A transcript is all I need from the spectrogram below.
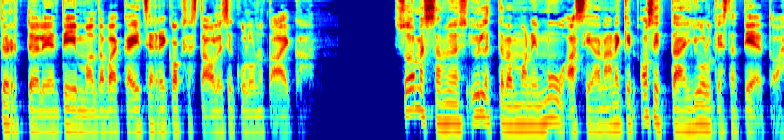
törttöilyjen tiimoilta, vaikka itse rikoksesta olisi kulunut aikaa. Suomessa myös yllättävän moni muu asia on ainakin osittain julkista tietoa.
